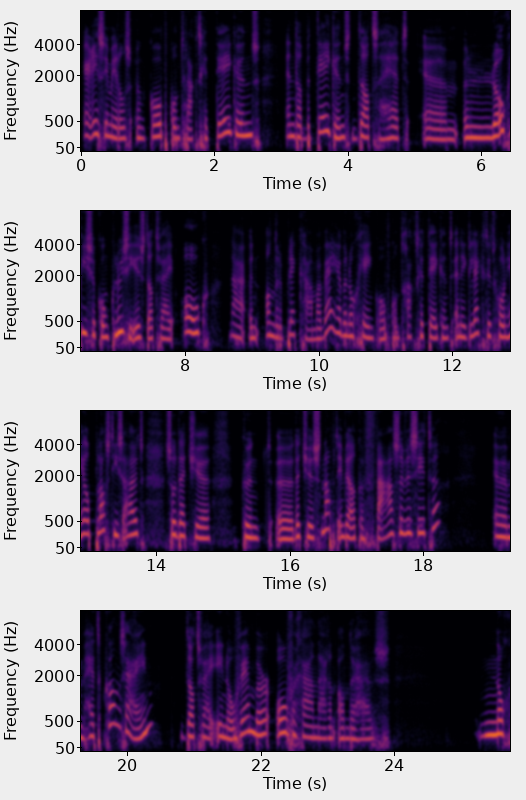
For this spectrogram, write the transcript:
Er is inmiddels een koopcontract getekend. En dat betekent dat het um, een logische conclusie is dat wij ook naar een andere plek gaan. Maar wij hebben nog geen koopcontract getekend. En ik leg dit gewoon heel plastisch uit, zodat je, kunt, uh, dat je snapt in welke fase we zitten. Um, het kan zijn dat wij in november overgaan naar een ander huis. nog,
